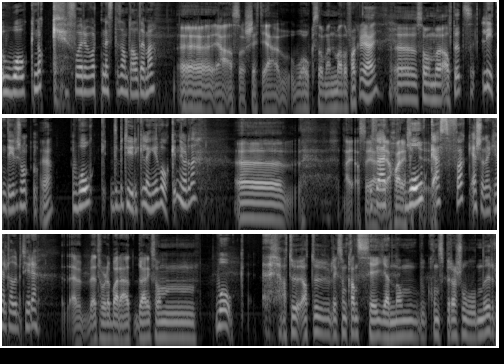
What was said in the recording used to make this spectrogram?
woke nok for vårt neste samtaletema? Uh, ja, altså, shit, jeg er woke som en motherfucker, jeg. Uh, som alltid. Liten digresjon. Ja. Woke det betyr ikke lenger våken, gjør det det? Uh, nei, altså, Hvis jeg, du jeg er woke ikke as fuck Jeg skjønner ikke helt hva det betyr. Jeg. jeg, jeg tror det bare er at du er liksom Woke. At du, at du liksom kan se gjennom konspirasjoner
